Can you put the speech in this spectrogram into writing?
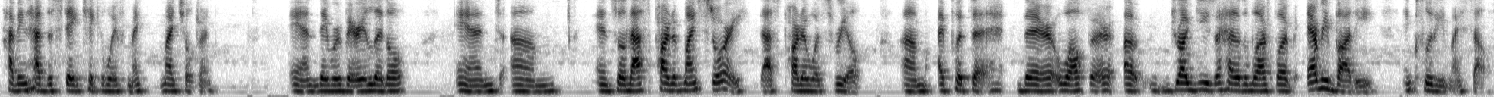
having had the state take away from my, my children. And they were very little. And, um, and so that's part of my story. That's part of what's real. Um, I put the, their welfare, uh, drug use ahead of the welfare of everybody including myself,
